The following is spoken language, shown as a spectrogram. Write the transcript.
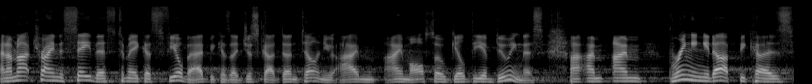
And I'm not trying to say this to make us feel bad because I just got done telling you I'm I'm also guilty of doing this. I'm I'm bringing it up because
